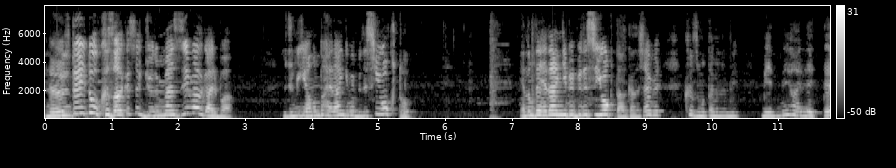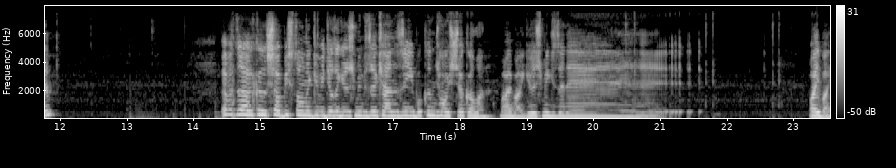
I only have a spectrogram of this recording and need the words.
Neredeydi o kız arkadaşlar? Görünmezliği var galiba. Çünkü yanımda herhangi bir birisi yoktu. Yanımda herhangi bir birisi yoktu arkadaşlar ve kız muhtemelen beni halletti. Evet arkadaşlar bir sonraki videoda görüşmek üzere. Kendinize iyi bakın. Hoşça kalın. Bay bay. Görüşmek üzere. Bay bay.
